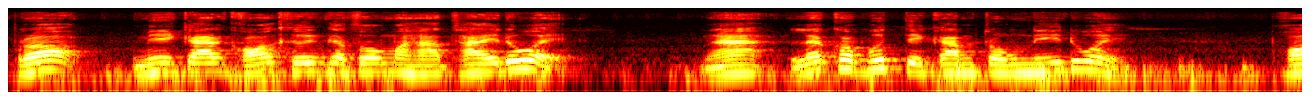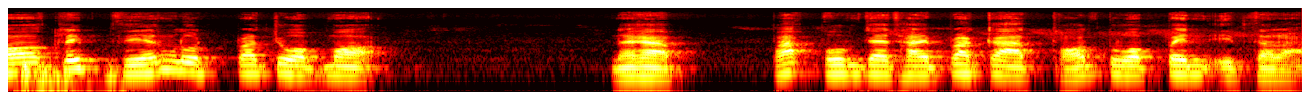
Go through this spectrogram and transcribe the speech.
เพราะมีการขอคืนกระทรวงมหาดไทยด้วยนะแล้วก็พฤติกรรมตรงนี้ด้วย พอคลิปเสียงหลุดประจวบเหมาะนะครับพรรคภูมิใจไทยประกาศถอนตัวเป็นอิสระ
